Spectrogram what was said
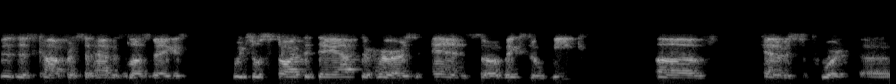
business conference that happens in Las Vegas, which will start the day after hers ends. So it makes it a week of cannabis support. Uh,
